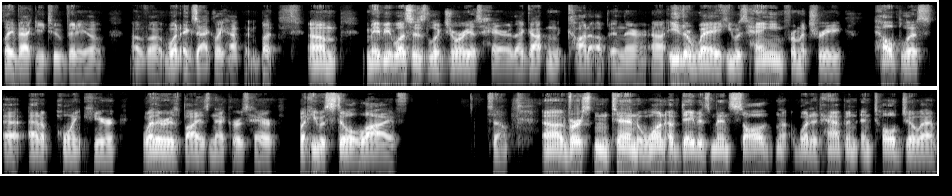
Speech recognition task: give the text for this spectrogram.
playback YouTube video of uh, what exactly happened. But um, maybe it was his luxurious hair that gotten caught up in there. Uh, either way, he was hanging from a tree, helpless at, at a point here, whether it was by his neck or his hair, but he was still alive so, uh, verse 10 one of David's men saw what had happened and told Joab,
